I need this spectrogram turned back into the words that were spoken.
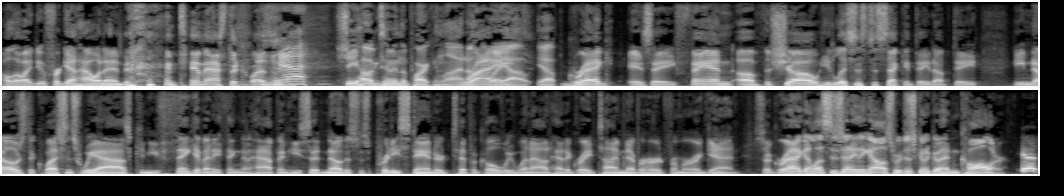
Although I do forget how it ended. Tim asked the question. Yeah. She hugged him in the parking lot on the way out. Yep. Greg is a fan of the show. He listens to Second Date Update. He knows the questions we ask. Can you think of anything that happened? He said, no, this was pretty standard, typical. We went out, had a great time, never heard from her again. So, Greg, unless there's anything else, we're just going to go ahead and call her. Yes,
